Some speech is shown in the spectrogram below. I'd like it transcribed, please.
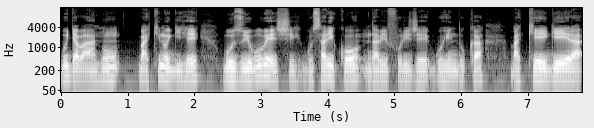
Burya abantu ba kino gihe buzuye ububeshi gusa ariko ndabifurije guhinduka. Bakegera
